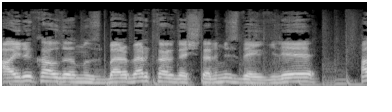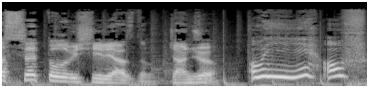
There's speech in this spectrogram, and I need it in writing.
ayrı kaldığımız berber kardeşlerimizle ilgili hasret dolu bir şiir yazdım Cancu. Ay of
